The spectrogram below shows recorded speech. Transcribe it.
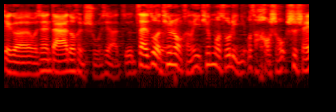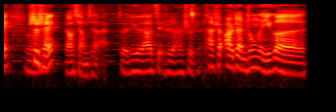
这个我相信大家都很熟悉啊，就在座的听众可能一听墨索里尼，我操，好熟，是谁？是谁？然后想不起来，对你给大家解释一下他是谁？他是二战中的一个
